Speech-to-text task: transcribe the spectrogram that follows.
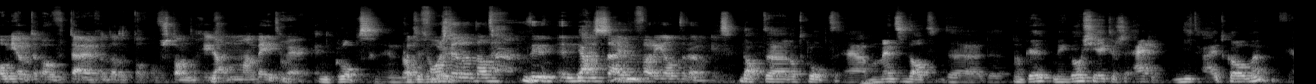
om jou te overtuigen dat het toch wel verstandig is Ja. om aan mee te werken. En klopt. En Ik dat kan me voorstellen dat een Ja. cybervariant er ook is. Dat, eh, dat klopt. Eh, op het moment dat de, de, de negotiators er eigenlijk niet uitkomen, of je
